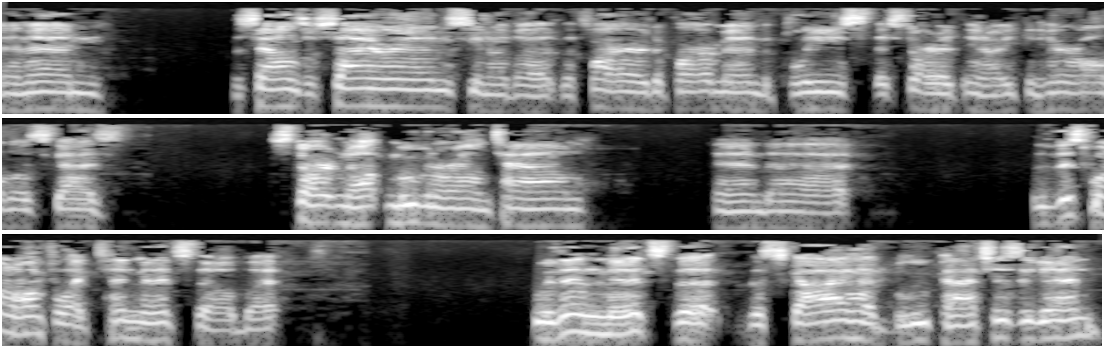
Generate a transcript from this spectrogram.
And then the sounds of sirens, you know, the, the fire department, the police, they started, you know, you can hear all those guys starting up, moving around town. And, uh, this went on for like 10 minutes though, but within minutes, the, the sky had blue patches again.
